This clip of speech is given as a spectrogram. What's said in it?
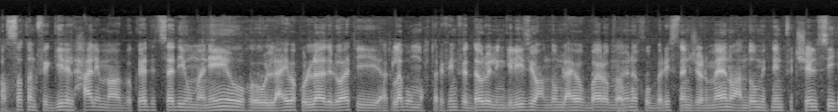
خاصة في الجيل الحالي مع بقيادة ساديو ماني واللعيبة كلها دلوقتي أغلبهم محترفين في الدوري الإنجليزي وعندهم لعيبة في بايرن. ميونخ وباريس سان جيرمان وعندهم اتنين في تشيلسي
